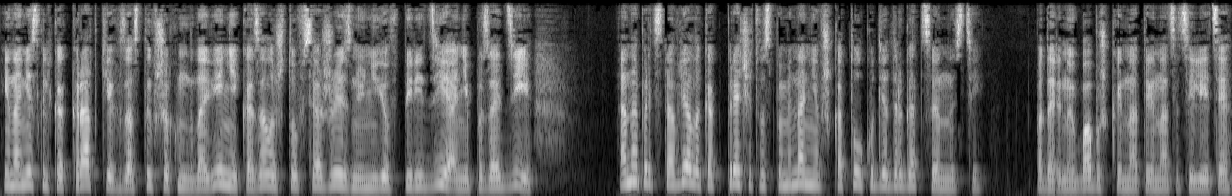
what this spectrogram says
и на несколько кратких застывших мгновений казалось, что вся жизнь у нее впереди, а не позади. Она представляла, как прячет воспоминания в шкатулку для драгоценностей — подаренную бабушкой на тринадцатилетие,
